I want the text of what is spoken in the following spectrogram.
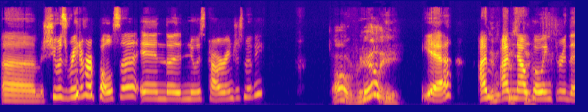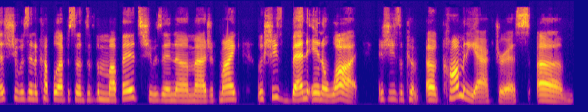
Um, she was Rita Repulsa in the newest Power Rangers movie. Oh, really? Yeah. I'm I'm now going through this. She was in a couple episodes of The Muppets. She was in uh, Magic Mike. Look, she's been in a lot, and she's a, co- a comedy actress. Um,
